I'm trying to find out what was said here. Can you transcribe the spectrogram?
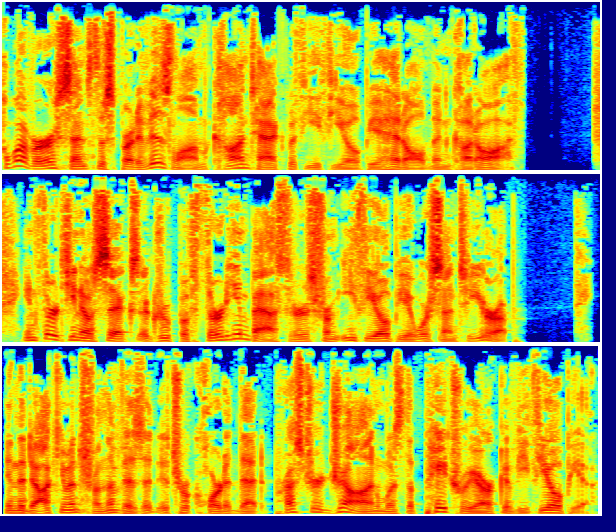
However, since the spread of Islam, contact with Ethiopia had all been cut off. In 1306, a group of 30 ambassadors from Ethiopia were sent to Europe. In the documents from the visit, it's recorded that Prester John was the patriarch of Ethiopia.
